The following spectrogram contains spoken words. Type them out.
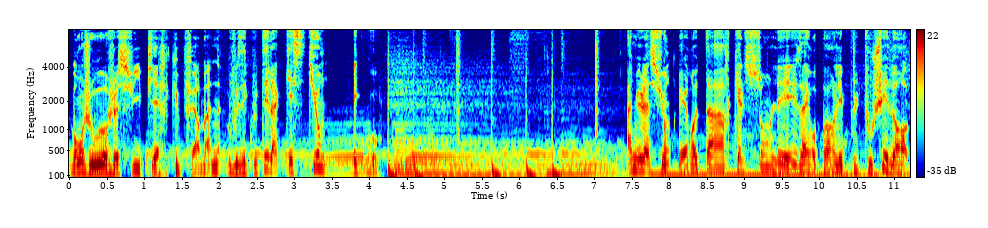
Bonjour, je suis Pierre Kupferman. Vous écoutez la question écho. Annulation et retard, quels sont les aéroports les plus touchés d'Europe?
